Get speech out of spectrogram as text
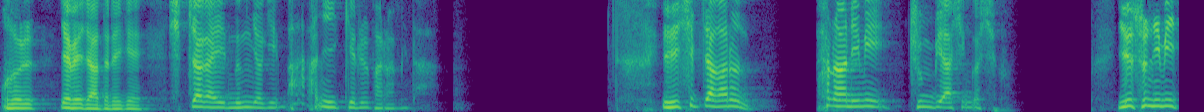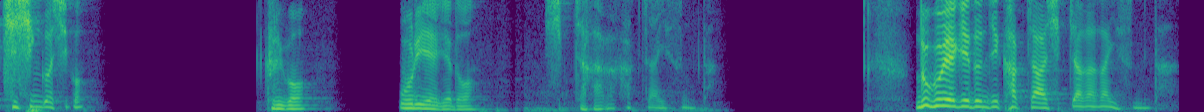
오늘 예배자들에게 십자가의 능력이 많이 있기를 바랍니다. 이 십자가는 하나님이 준비하신 것이고 예수님이 지신 것이고 그리고 우리에게도 십자가가 각자 있습니다. 누구에게든지 각자 십자가가 있습니다.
